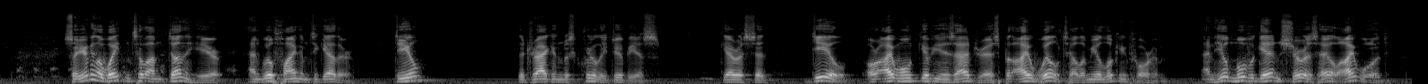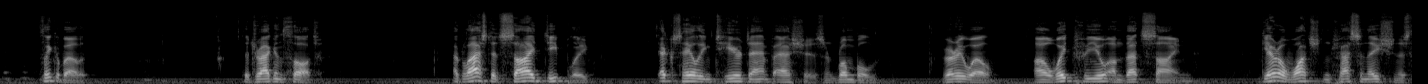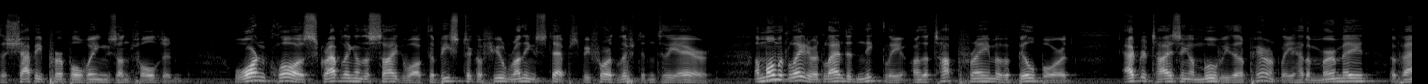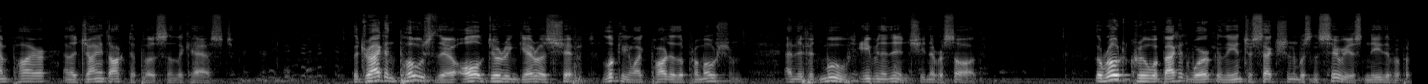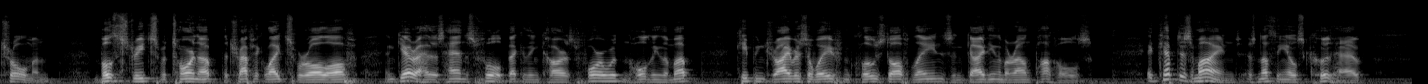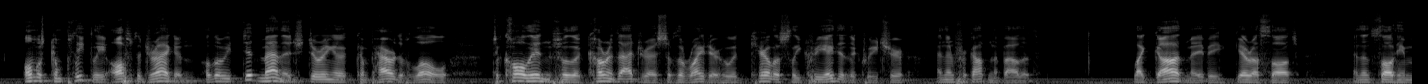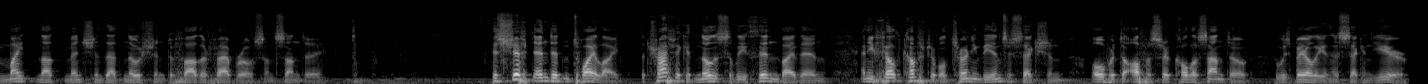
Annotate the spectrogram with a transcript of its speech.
So you're going to wait until I'm done here, and we'll find him together. Deal? The dragon was clearly dubious. Guerra said, Deal, or I won't give you his address, but I will tell him you're looking for him. And he'll move again, sure as hell. I would. Think about it. The dragon thought. At last it sighed deeply, exhaling tear damp ashes, and rumbled, Very well. I'll wait for you on that sign. Guerra watched in fascination as the shabby purple wings unfolded. Worn claws scrabbling on the sidewalk, the beast took a few running steps before it lifted into the air. A moment later, it landed neatly on the top frame of a billboard advertising a movie that apparently had a mermaid, a vampire, and a giant octopus in the cast. The dragon posed there all during Guerra's shift, looking like part of the promotion, and if it moved even an inch, he never saw it. The road crew were back at work, and the intersection was in serious need of a patrolman. Both streets were torn up, the traffic lights were all off, and Guerra had his hands full beckoning cars forward and holding them up, keeping drivers away from closed off lanes and guiding them around potholes. It kept his mind, as nothing else could have, almost completely off the dragon, although he did manage, during a comparative lull, to call in for the current address of the writer who had carelessly created the creature and then forgotten about it. Like God, maybe, Guerra thought, and then thought he might not mention that notion to Father Fabros on Sunday. His shift ended in twilight. The traffic had noticeably thinned by then, and he felt comfortable turning the intersection over to Officer Colasanto, who was barely in his second year.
